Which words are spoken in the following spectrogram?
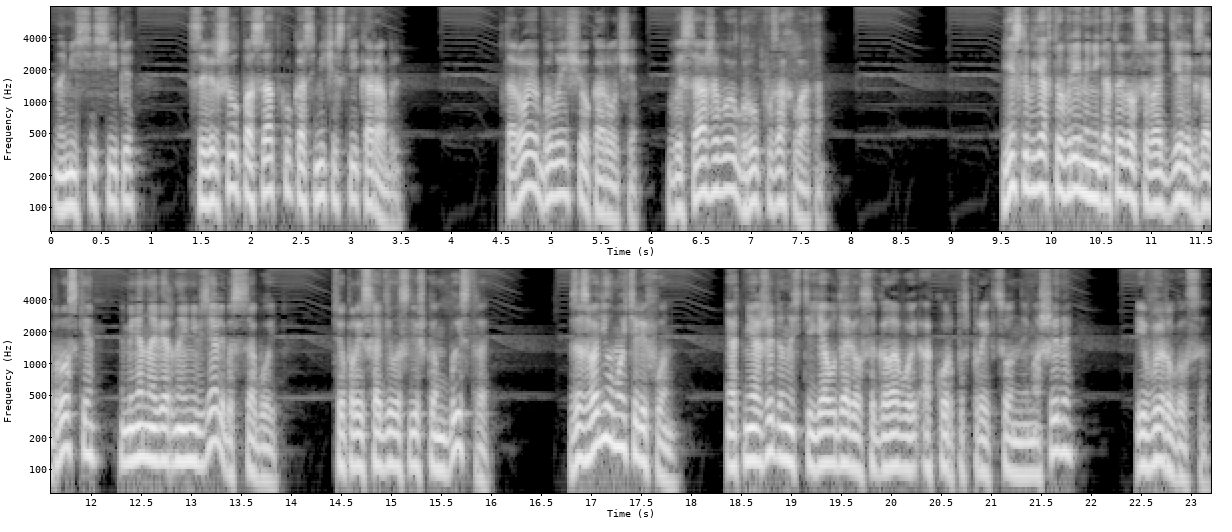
на Миссисипи совершил посадку космический корабль. Второе было еще короче. Высаживаю группу захвата. Если бы я в то время не готовился в отделе к заброске, меня, наверное, не взяли бы с собой. Все происходило слишком быстро. Зазвонил мой телефон. От неожиданности я ударился головой о корпус проекционной машины и выругался.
